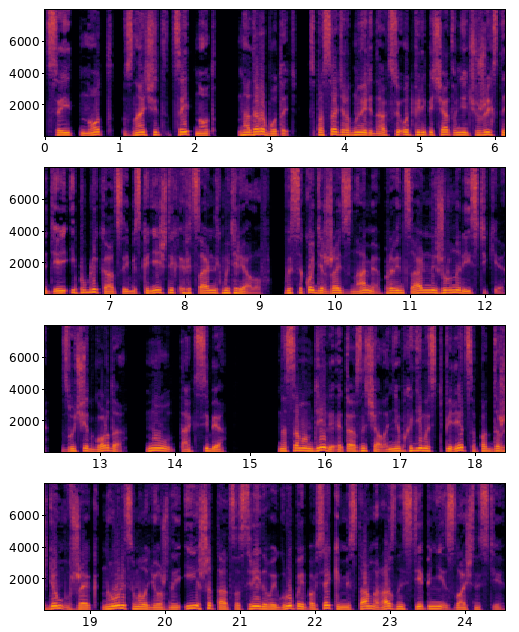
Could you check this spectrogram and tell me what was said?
Цейтнот значит цейтнот. Надо работать, спасать родную редакцию от перепечатывания чужих статей и публикаций бесконечных официальных материалов. Высоко держать знамя провинциальной журналистики. Звучит гордо? Ну, так себе. На самом деле это означало необходимость переться под дождем в ЖЭК на улице Молодежной и шататься с рейдовой группой по всяким местам разной степени злачности.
